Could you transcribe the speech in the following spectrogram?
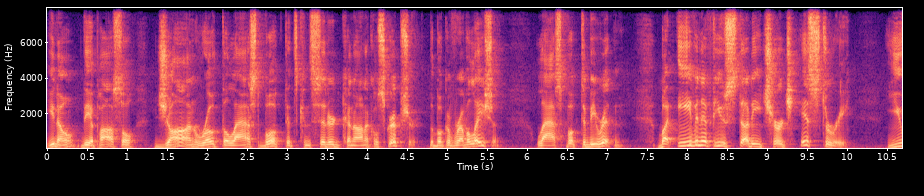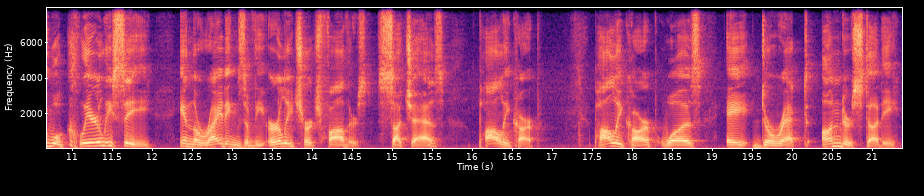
you know, the apostle John wrote the last book that's considered canonical scripture, the book of Revelation, last book to be written. But even if you study church history, you will clearly see in the writings of the early church fathers, such as Polycarp. Polycarp was a direct understudy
